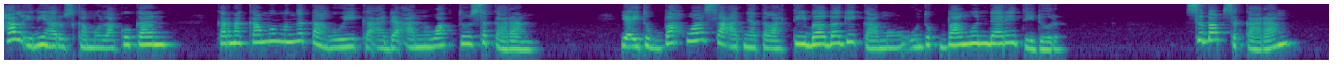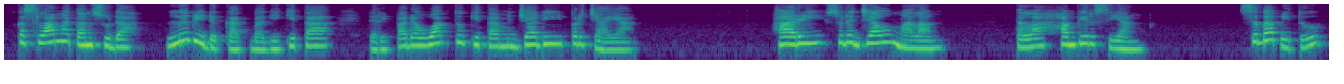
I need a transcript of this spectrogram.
Hal ini harus kamu lakukan karena kamu mengetahui keadaan waktu sekarang, yaitu bahwa saatnya telah tiba bagi kamu untuk bangun dari tidur. Sebab sekarang keselamatan sudah lebih dekat bagi kita daripada waktu kita menjadi percaya. Hari sudah jauh malam, telah hampir siang. Sebab itu,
